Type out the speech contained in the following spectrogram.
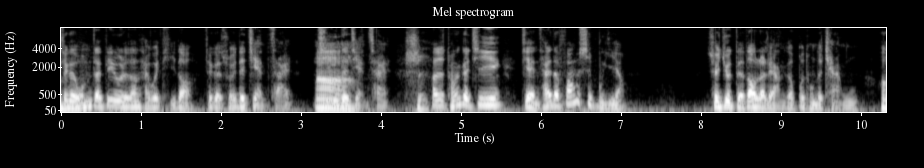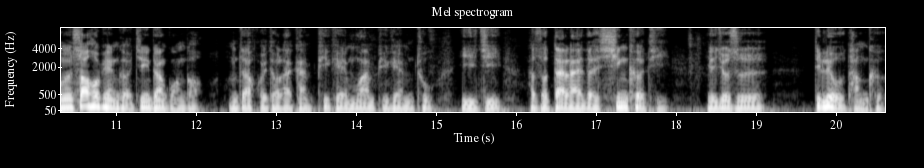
这个我们在第六章才会提到这个所谓的剪裁，基因的剪裁是，它是同一个基因，剪裁的方式不一样，所以就得到了两个不同的产物。我们稍后片刻进一段广告，我们再回头来看 PKM one、PKM two 以及它所带来的新课题，也就是第六堂课：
